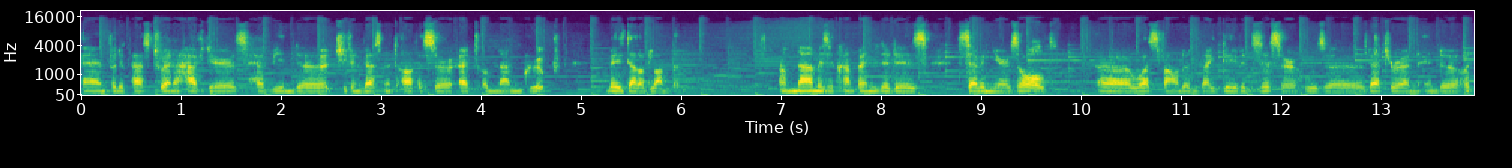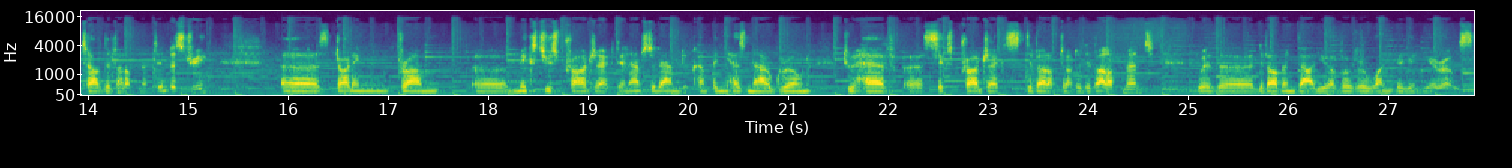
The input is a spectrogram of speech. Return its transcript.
and for the past two and a half years have been the Chief Investment Officer at Omnam Group, based out of London. Omnam is a company that is seven years old, uh, was founded by David Zisser, who's a veteran in the hotel development industry. Uh, starting from a mixed use project in Amsterdam, the company has now grown to have uh, six projects developed under development with a development value of over 1 billion euros.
